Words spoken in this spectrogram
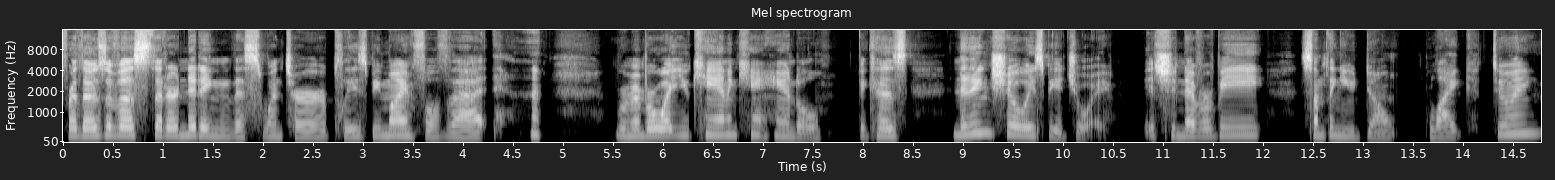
for those of us that are knitting this winter, please be mindful of that. Remember what you can and can't handle because knitting should always be a joy. It should never be something you don't like doing.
